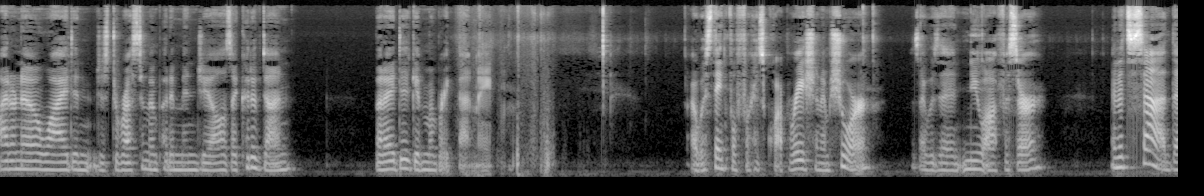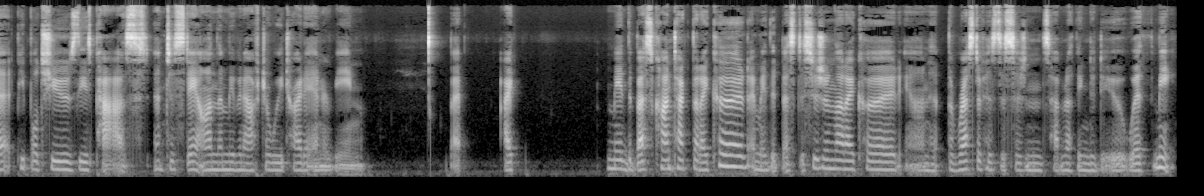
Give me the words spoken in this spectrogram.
I don't know why I didn't just arrest him and put him in jail as I could have done, but I did give him a break that night. I was thankful for his cooperation, I'm sure, as I was a new officer and it's sad that people choose these paths and to stay on them even after we try to intervene. But I made the best contact that I could. I made the best decision that I could, and the rest of his decisions have nothing to do with me.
